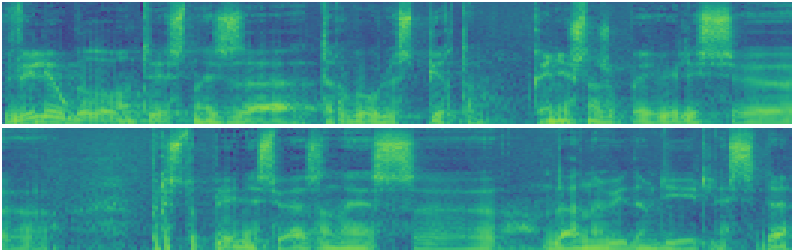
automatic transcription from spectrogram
ввели уголовную ответственность за торговлю спиртом. Конечно же, появились э, преступления, связанные с э, данным видом деятельности. Да?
